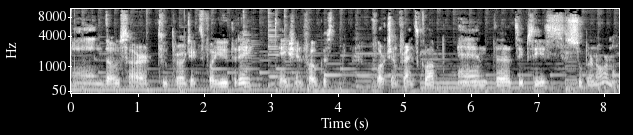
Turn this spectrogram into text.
And those are two projects for you today Asian focused Fortune Friends Club and uh, Zipcy's Super Normal.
